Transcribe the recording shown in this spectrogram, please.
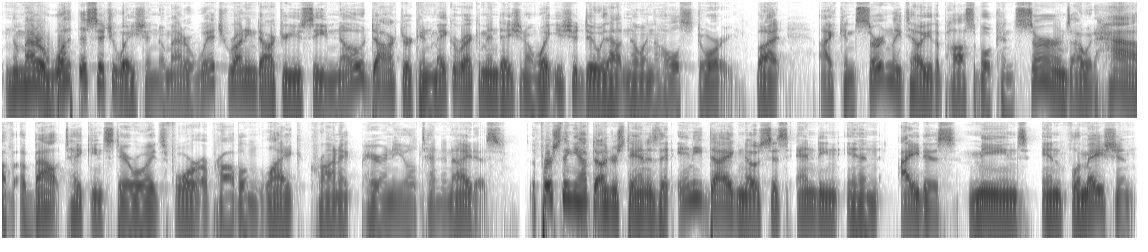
No matter what the situation, no matter which running doctor you see, no doctor can make a recommendation on what you should do without knowing the whole story. But I can certainly tell you the possible concerns I would have about taking steroids for a problem like chronic peroneal tendonitis. The first thing you have to understand is that any diagnosis ending in itis means inflammation.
